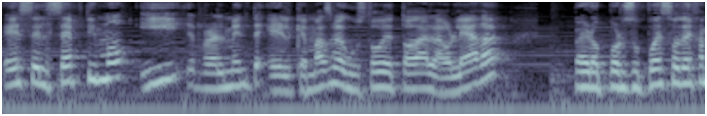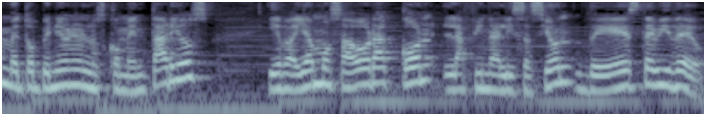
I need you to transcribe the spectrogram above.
Es el séptimo y realmente el que más me gustó de toda la oleada. Pero por supuesto déjame tu opinión en los comentarios y vayamos ahora con la finalización de este video.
